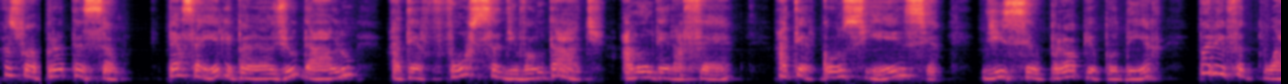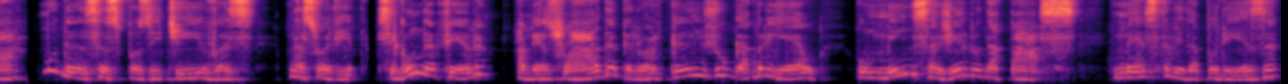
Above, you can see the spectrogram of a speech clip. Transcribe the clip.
a sua proteção. Peça a ele para ajudá-lo a ter força de vontade, a manter a fé, a ter consciência de seu próprio poder para efetuar mudanças positivas na sua vida. Segunda-feira, abençoada pelo arcanjo Gabriel, o mensageiro da paz, mestre da pureza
